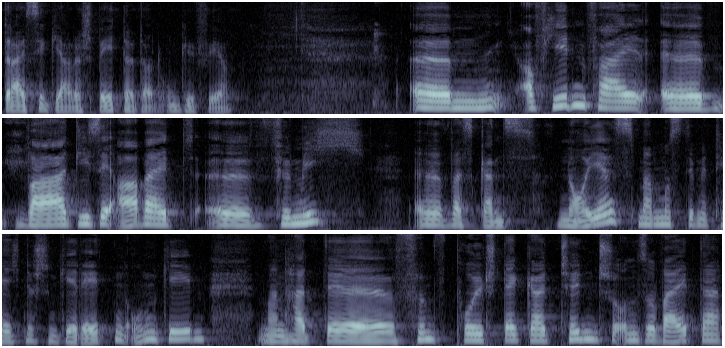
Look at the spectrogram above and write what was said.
30 Jahre später dann ungefähr. Ähm, auf jeden Fall äh, war diese Arbeit äh, für mich äh, was ganz Neues. Man musste mit technischen Geräten umgehen. Man hatte fünf Polstecker, Cinch und so weiter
